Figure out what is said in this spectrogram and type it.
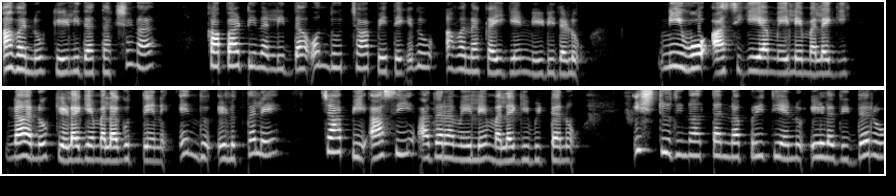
ಅವನು ಕೇಳಿದ ತಕ್ಷಣ ಕಪಾಟಿನಲ್ಲಿದ್ದ ಒಂದು ಚಾಪೆ ತೆಗೆದು ಅವನ ಕೈಗೆ ನೀಡಿದಳು. ನೀವು ಹಾಸಿಗೆಯ ಮೇಲೆ ಮಲಗಿ, ನಾನು ಕೆಳಗೆ ಮಲಗುತ್ತೇನೆ ಎಂದು ಹೇಳುತ್ತಲೇ ಚಾಪಿ ಹಾಸಿ ಅದರ ಮೇಲೆ ಮಲಗಿಬಿಟ್ಟನು. ಇಷ್ಟು ದಿನ ತನ್ನ ಪ್ರೀತಿಯನ್ನು ಹೇಳದಿದ್ದರೂ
